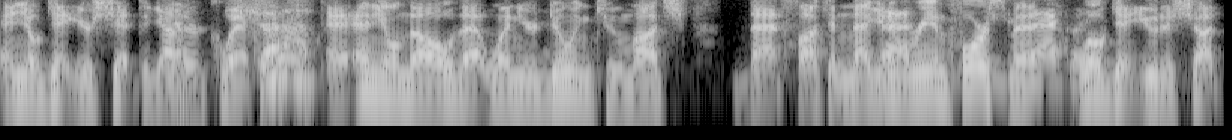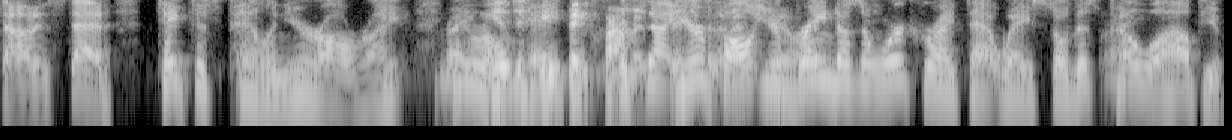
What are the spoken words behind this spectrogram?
and you'll get your shit together Yep. quick. Shut up. A- and you'll know that when you're doing too much, that fucking negative That's- reinforcement exactly. will get you to shut down. Instead, take this pill and you're all right. Right. You're You'll okay. big It's not your fault. Your brain doesn't work right that way. So this pill will help you.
